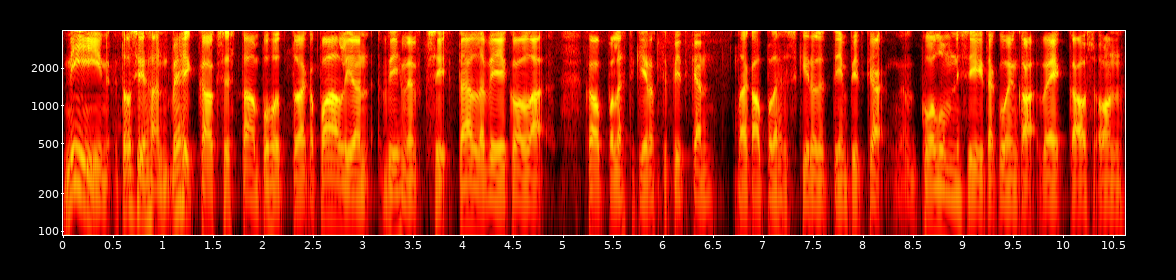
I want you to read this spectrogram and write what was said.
Niin, tosiaan veikkauksesta on puhuttu aika paljon. Viimeksi tällä viikolla Kauppalehti kirjoitti pitkän, tai Kauppalehdessä kirjoitettiin pitkä kolumni siitä, kuinka veikkaus on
